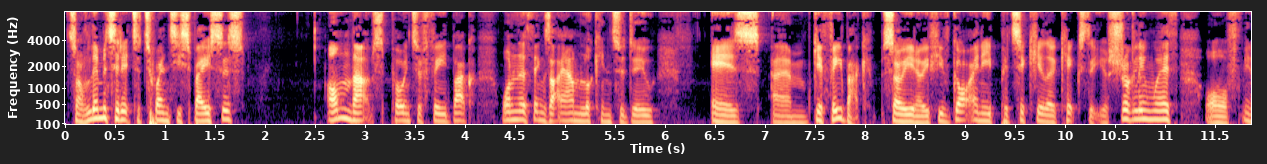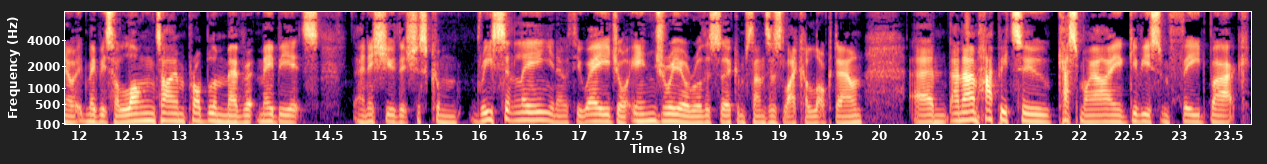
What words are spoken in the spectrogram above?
So I've limited it to 20 spaces. On that point of feedback, one of the things that I am looking to do is um, give feedback. So, you know, if you've got any particular kicks that you're struggling with, or, you know, maybe it's a long time problem, maybe, it's an issue that's just come recently, you know, through age or injury or other circumstances like a lockdown. Um, and I'm happy to cast my eye, give you some feedback.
